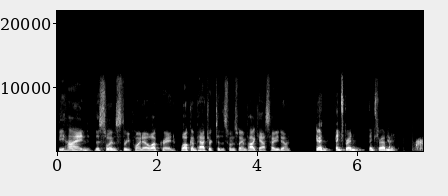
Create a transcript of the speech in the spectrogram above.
behind the Swims 3.0 upgrade. Welcome, Patrick, to the Swim Swam podcast. How are you doing? Good. Thanks, Braden. Thanks for having yeah. me.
